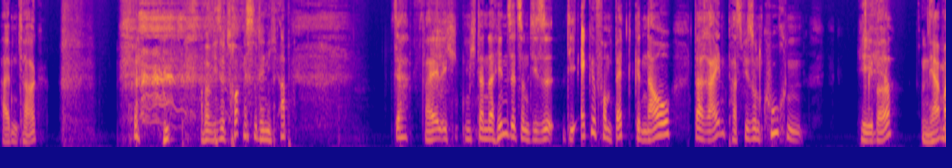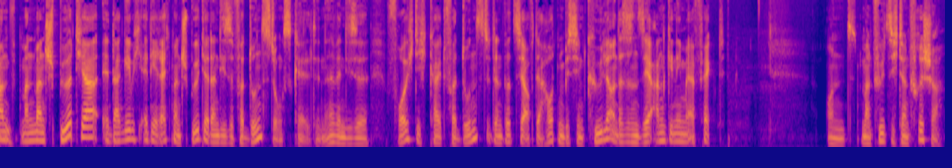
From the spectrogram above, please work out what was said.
Halben Tag. Aber wieso trocknest du denn nicht ab? Ja, weil ich mich dann da hinsetze und diese, die Ecke vom Bett genau da reinpasst, wie so ein Kuchenheber. Ja, man, man, man spürt ja, äh, da gebe ich Eddie recht, man spürt ja dann diese Verdunstungskälte. Ne? Wenn diese Feuchtigkeit verdunstet, dann wird es ja auf der Haut ein bisschen kühler und das ist ein sehr angenehmer Effekt. Und man fühlt sich dann frischer.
